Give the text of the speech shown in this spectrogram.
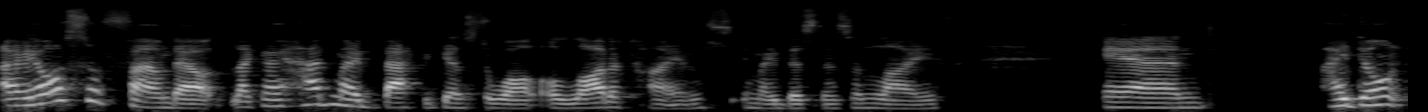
i also found out like i had my back against the wall a lot of times in my business and life. And i don't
